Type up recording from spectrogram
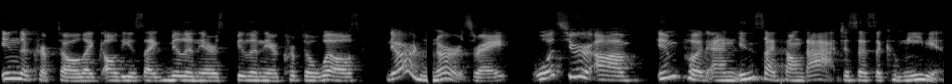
in the crypto, like all these like millionaires, billionaire crypto whales, they are nerds, right? What's your uh, input and insights on that, just as a comedian?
